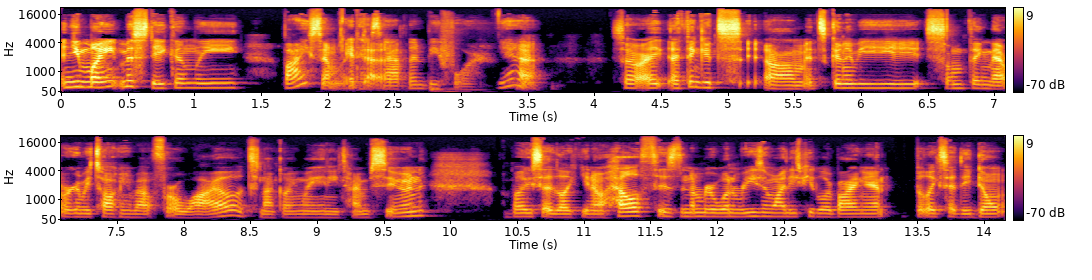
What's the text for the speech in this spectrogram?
and you might mistakenly buy something it like has that. happened before. Yeah. So I, I think it's um it's gonna be something that we're gonna be talking about for a while. It's not going away anytime soon. But like I said, like, you know, health is the number one reason why these people are buying it. But like I said, they don't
